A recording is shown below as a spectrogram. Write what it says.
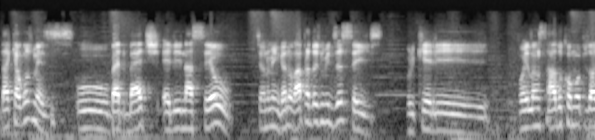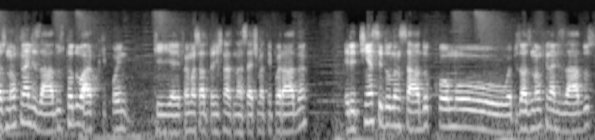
daqui a alguns meses. O Bad Batch, ele nasceu, se eu não me engano, lá para 2016, porque ele foi lançado como episódios não finalizados, todo o arco que foi que foi mostrado pra gente na, na sétima temporada, ele tinha sido lançado como episódios não finalizados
